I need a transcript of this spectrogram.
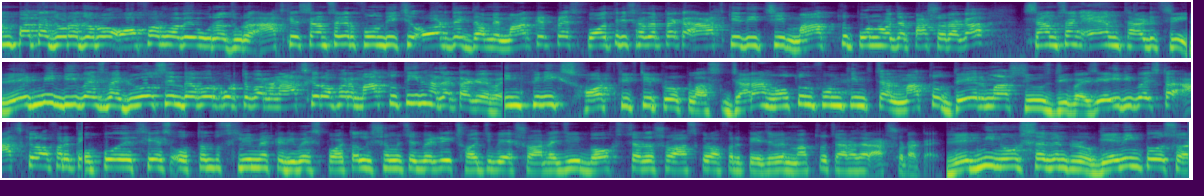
আম পাতা জোড়া জোড়া অফার হবে উড়াধুরা আজকে স্যামসাং এর ফোন দিচ্ছি অর্ধেক দামে। মার্কেট প্রাইস পঁয়ত্রিশ হাজার টাকা, আজকে দিচ্ছি মাত্র পনেরো হাজার পাঁচশো টাকা। Samsung M thirty three Redmi device ভাই ডুয়াল সিম ব্যবহার করতে পারো না। আজকের অফারে মাত্র তিন হাজার টাকায় ভাই। Infinix hot fifty pro plus যারা নতুন ফোন কিনতে চান, মাত্র দেড় মাস ইউজ ডিভাইস এই ডিভাইসটা আজকের অফারে ওপো এস অত্যন্ত স্লিম একটা ডিভাইস পঁয়তাল্লিশ এমএচের ব্যাটারি ছয় জিবি একশো আঠাশ জিবি বক্স চার্জার সহ আজকের অফারে পেয়ে যাবেন মাত্র চার হাজার আটশো টাকায়। Redmi Note seven pro gaming processor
